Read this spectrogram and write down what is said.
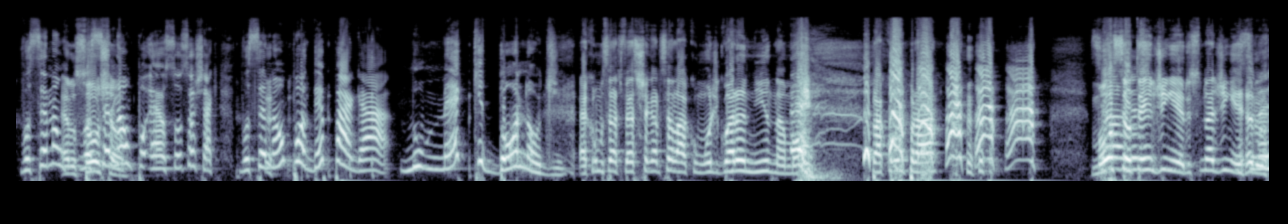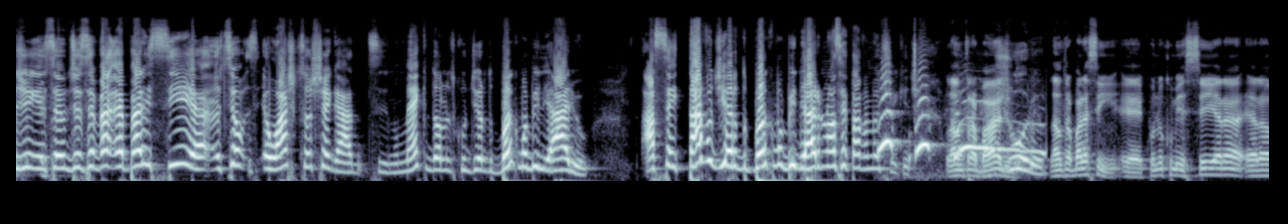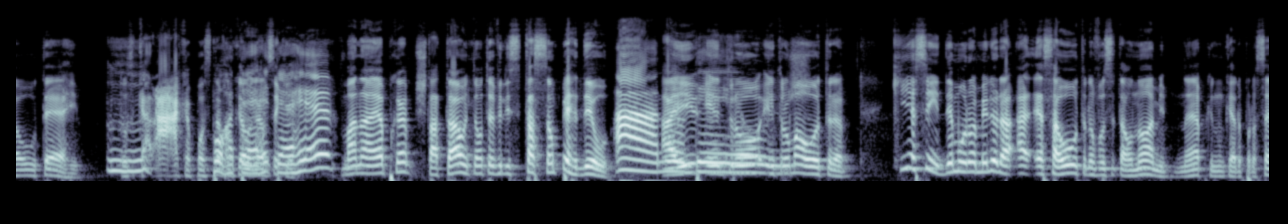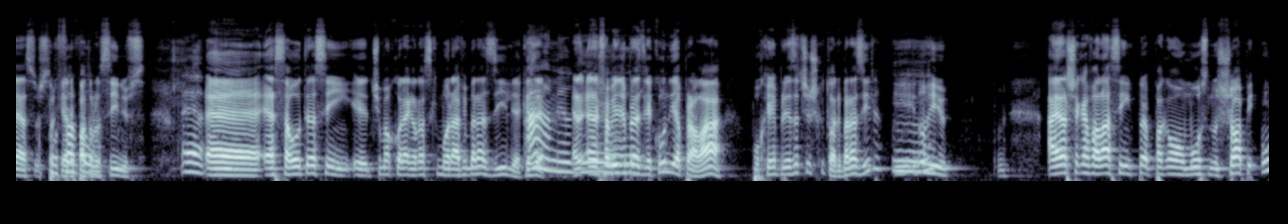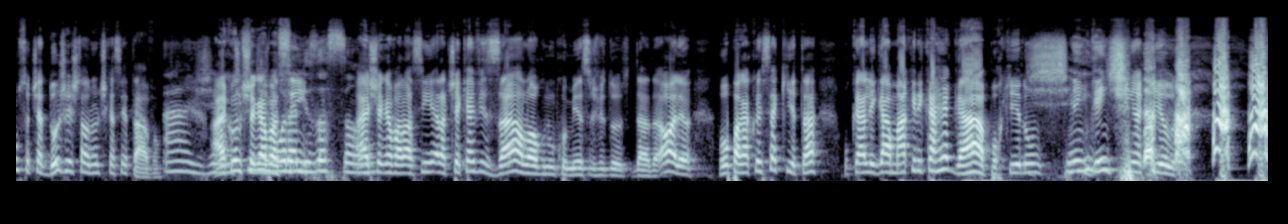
Você não. Era o você social? não po- É, eu sou seu cheque. Você não poder pagar no McDonald's. É como se ela tivesse chegado, sei lá, com um monte de Guarani na mão pra comprar. Moça, eu tenho dinheiro. Isso não é dinheiro. Isso não é dinheiro. Se eu, você vai, é, parecia. Se eu, eu acho que se eu chegasse no McDonald's com o dinheiro do Banco Imobiliário, aceitava o dinheiro do Banco Imobiliário e não aceitava meu ticket. Lá no trabalho. Juro. Lá no trabalho, assim, é, quando eu comecei era, era o TR. Então, assim, caraca, posso Uhum. Porra, lugar, TR, não sei o quê. TR é- Mas na época, estatal, então teve licitação, perdeu. Ah, meu Aí Deus. entrou, entrou uma outra. Que, assim, demorou a melhorar. Essa outra, não vou citar o nome, né? Porque não quero processos, só Por quero favor. patrocínios. É. É, essa outra, assim, eh, tinha uma colega nossa que morava em Brasília. Quer Ah, dizer, meu era, era família de Deus. Brasília. Quando ia pra lá, porque a empresa tinha escritório em Brasília e Uhum. no Rio. Aí ela chegava lá, assim, pra pagar um almoço no shopping, um só tinha dois restaurantes que aceitavam. Ai, gente, aí quando que chegava assim, aí chegava lá assim, ela tinha que avisar logo no começo do- da, da- olha, vou pagar com esse aqui, tá? O cara ligar a máquina e carregar, porque não, Gente. ninguém tinha aquilo.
